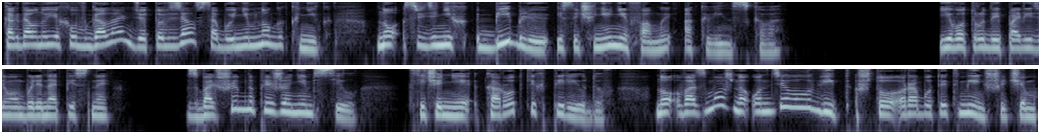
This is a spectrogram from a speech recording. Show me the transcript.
Когда он уехал в Голландию, то взял с собой немного книг, но среди них Библию и сочинение Фомы Аквинского. Его труды, по-видимому, были написаны с большим напряжением сил в течение коротких периодов, но, возможно, он делал вид, что работает меньше, чем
